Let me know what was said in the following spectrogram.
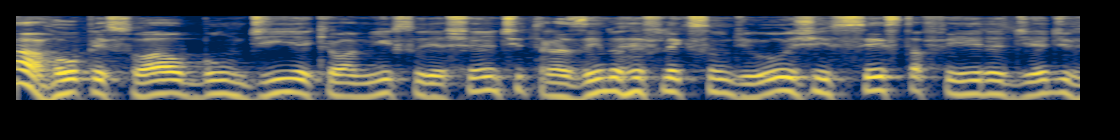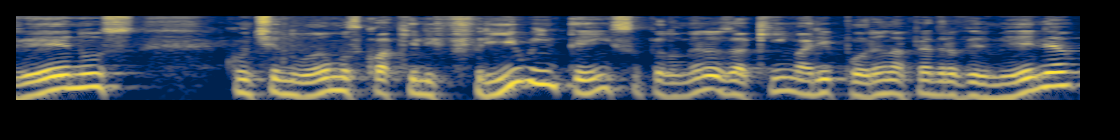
Arro pessoal, bom dia, que é o Amir Suryashanti, trazendo a reflexão de hoje, sexta-feira, dia de Vênus. Continuamos com aquele frio intenso, pelo menos aqui em Mariporã, na Pedra Vermelha.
